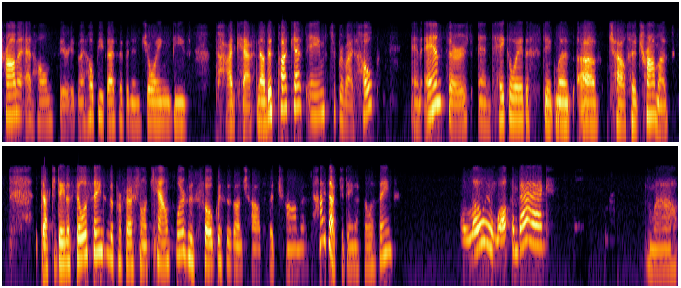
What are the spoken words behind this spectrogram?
Trauma at Home series, and I hope you guys have been enjoying these podcasts. Now, this podcast aims to provide hope and answers and take away the stigmas of childhood traumas. Dr. Dana Philisaint is a professional counselor whose focus is on childhood traumas. Hi, Dr. Dana Philisaint. Hello, and welcome back. Wow.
